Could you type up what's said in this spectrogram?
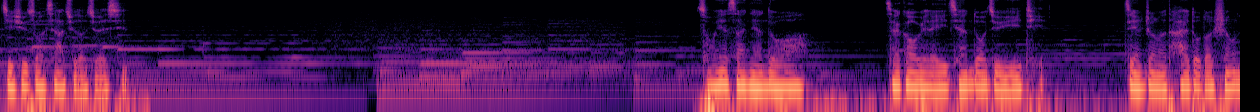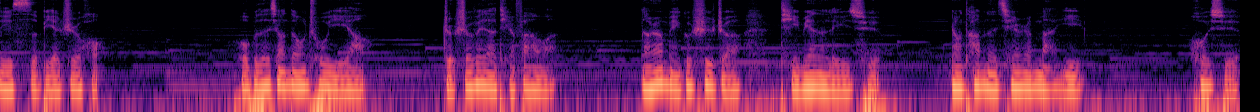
继续做下去的决心。从业三年多，在告别了一千多具遗体，见证了太多的生离死别之后，我不再像当初一样，只是为了铁饭碗，能让每个逝者体面的离去。让他们的亲人满意，或许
